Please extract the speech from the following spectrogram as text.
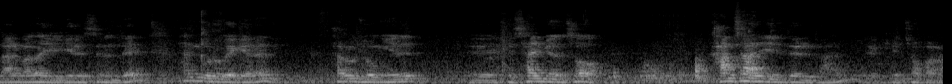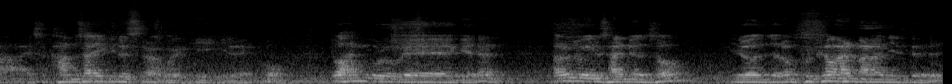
날마다 일기를 쓰는데 한 그룹에게는 하루 종일 살면서 감사할 일들만 이렇게 적어라 해서 감사일기를 쓰라고 이렇게 얘기를 했고 또 한 그룹에게는 하루 종일 살면서 이런저런 불평할 만한 일들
